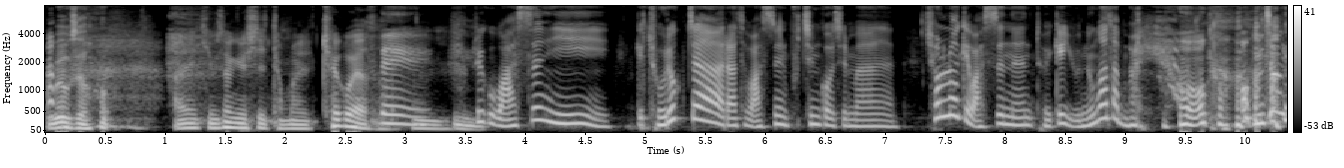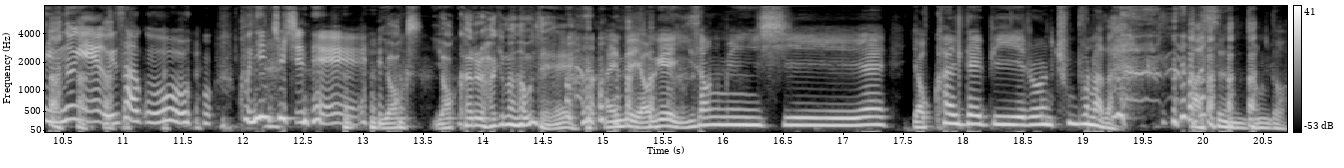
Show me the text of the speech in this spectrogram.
왜 웃어? 아니 김성규 씨 정말 최고여서. 네. 음. 음. 그리고 왓슨이 조력자라서 왓슨을 붙인 거지만 셜록의 왓슨은 되게 유능하단 말이에요. 엄청 유능해 의사고 군인 출신에. 역 역할을 하기만 하면 돼. 아니 근데 여기에 이성민 씨의 역할 대비로는 충분하다. 왓슨 정도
